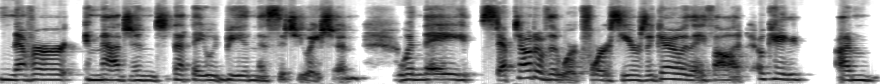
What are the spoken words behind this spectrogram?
never imagined that they would be in this situation. When they stepped out of the workforce years ago, they thought, okay, I'm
